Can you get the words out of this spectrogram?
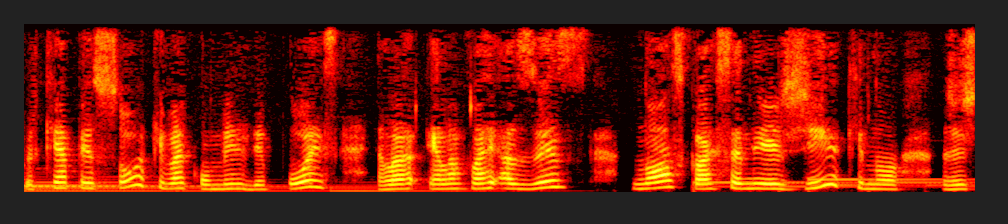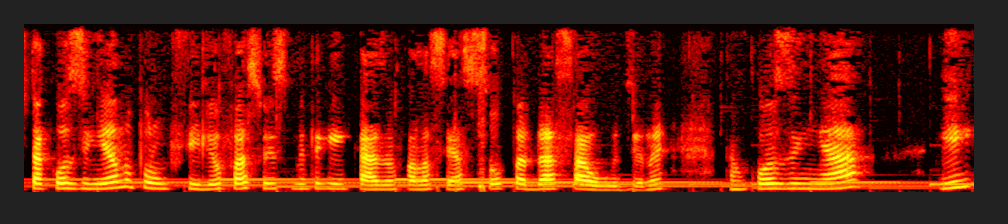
porque a pessoa que vai comer depois, ela, ela vai, às vezes, nós, com essa energia que nós, a gente está cozinhando por um filho, eu faço isso muito aqui em casa, eu falo assim, a sopa da saúde, né? Então, cozinhar e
